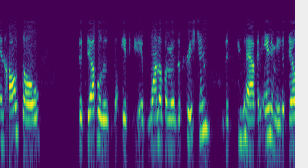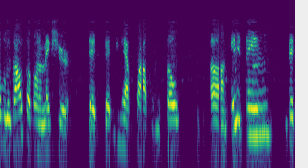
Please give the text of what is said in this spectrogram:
and also, the devil is if if one of them is a Christian, that you have an enemy. The devil is also going to make sure that that you have problems. So um, anything that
